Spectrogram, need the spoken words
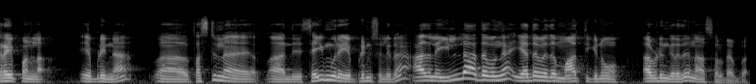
ட்ரை பண்ணலாம். எப்படின்னா ஃபஸ்ட்டு நான் அந்த செய்முறை எப்படின்னு சொல்லிடுறேன். அதில் இல்லாதவங்க எதை விதை மாற்றிக்கணும் அப்படிங்கிறத நான் சொல்கிறேன் இப்போ.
